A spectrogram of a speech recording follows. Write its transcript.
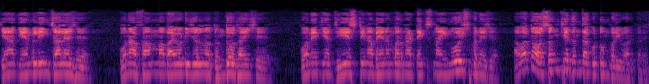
ક્યાં ગેમ્બલિંગ ચાલે છે? કોના ફાર્મમાં બાયોડીઝલનો ધંધો થાય છે? કોને ત્યાં જીએસટીના બે નંબરના ટેક્સના ઇન્વોઇસ બને છે? આવા તો અસંખ્ય ધંધા કુટુંબ પરિવાર કરે છે.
